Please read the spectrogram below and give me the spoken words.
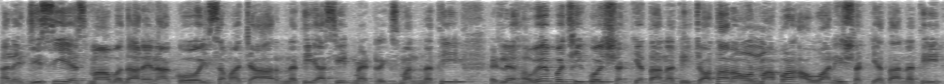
અને જીસીએસમાં વધારેના કોઈ સમાચાર નથી, આ સીટ મેટ્રિક્સમાં નથી. એટલે હવે પછી કોઈ શક્યતા નથી. ચોથા રાઉન્ડમાં પણ આવવાની શક્યતા નથી.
